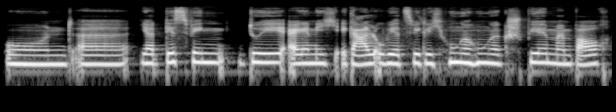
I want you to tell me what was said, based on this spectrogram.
Und äh, ja, deswegen tue ich eigentlich, egal ob ich jetzt wirklich Hunger, Hunger spüre in meinem Bauch,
